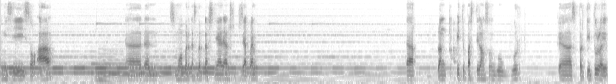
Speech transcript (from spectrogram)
mengisi soal eh, dan semua berkas-berkasnya harus dipersiapkan ya, lengkap itu pasti langsung gugur Eh, seperti itulah ya.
